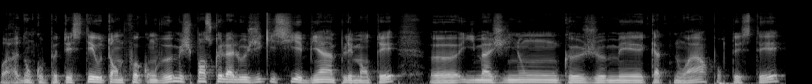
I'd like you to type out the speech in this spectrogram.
Voilà, donc on peut tester autant de fois qu'on veut, mais je pense que la logique ici est bien implémentée. Euh, imaginons que je mets 4 noirs pour tester.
